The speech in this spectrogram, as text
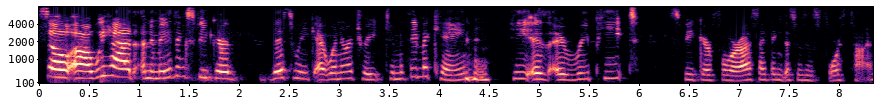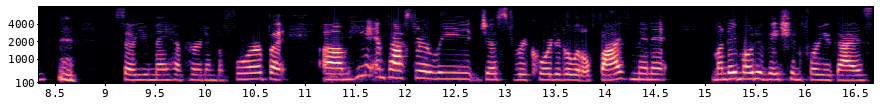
So uh, we had an amazing speaker this week at Winter Retreat, Timothy McCain. Mhm. He is a repeat speaker for us. I think this was his fourth time. Mm. So you may have heard him before, but um, he and Pastor Lee just recorded a little five minute Monday motivation for you guys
